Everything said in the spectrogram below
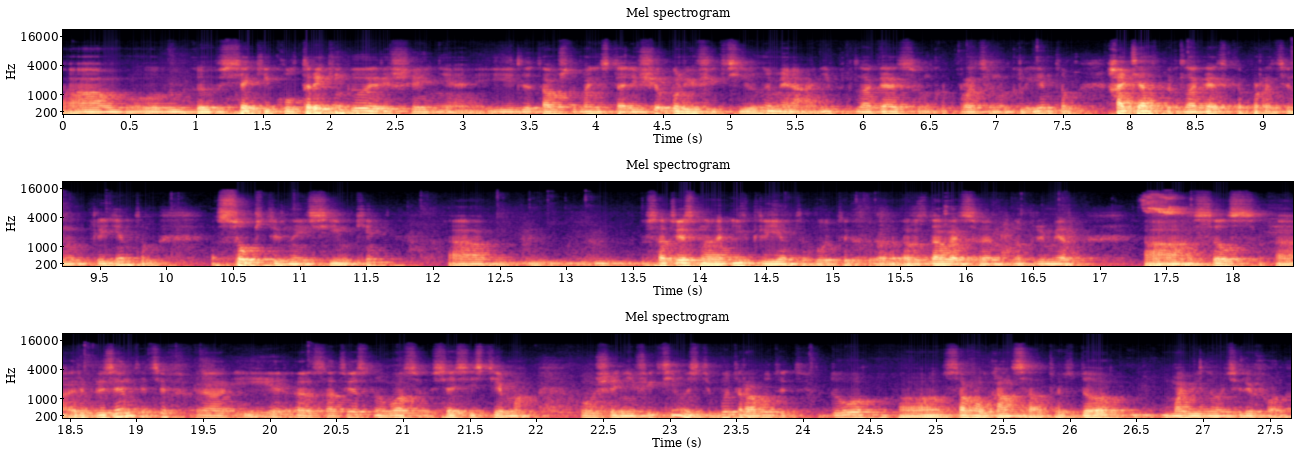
всякие кул-трекинговые решения, и для того, чтобы они стали еще более эффективными, они предлагают своим корпоративным клиентам, хотят предлагать корпоративным клиентам собственные симки, а, соответственно, их клиенты будут их э, раздавать своим, например, а, sales representative, и, соответственно, у вас вся система повышения эффективности будет работать до самого конца, то есть до мобильного телефона.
